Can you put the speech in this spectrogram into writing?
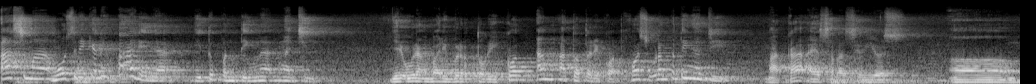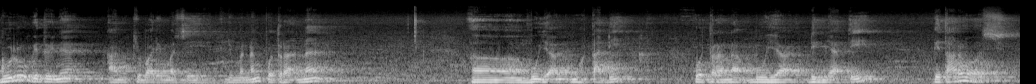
asma musrik kena tanya itu pentingnya ngaji. Jadi orang bari bertorikot am atau torikot khos orang penting ngaji. Maka ayat salah serius uh, guru gitu ini an kibari masih dimenang putrana uh, buya tadi putrana buya dimyati ditarus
